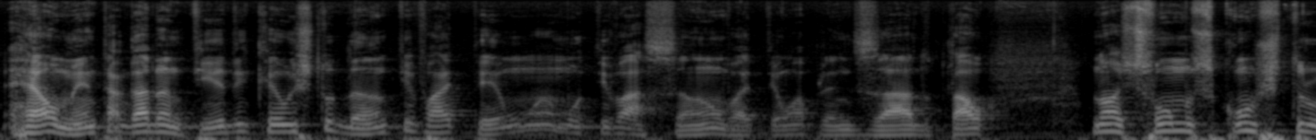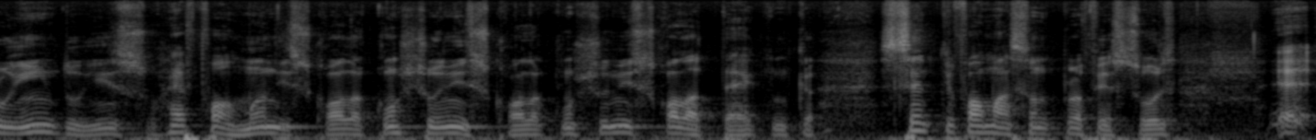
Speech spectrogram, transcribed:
realmente a garantia de que o estudante vai ter uma motivação, vai ter um aprendizado tal. Nós fomos construindo isso, reformando escola, construindo escola, construindo escola técnica, centro de formação de professores. É,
